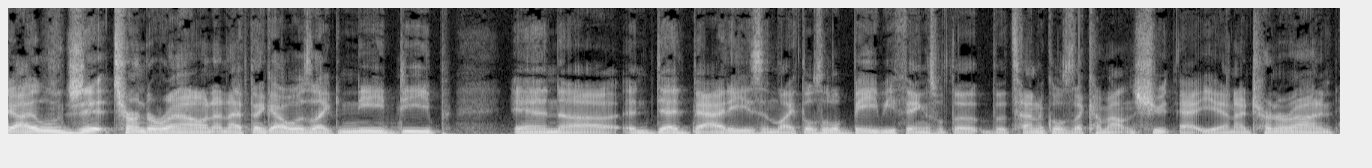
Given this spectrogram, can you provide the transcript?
Yeah, I legit turned around, and I think I was like knee deep in uh, in dead baddies and like those little baby things with the, the tentacles that come out and shoot at you. And I turn around, and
